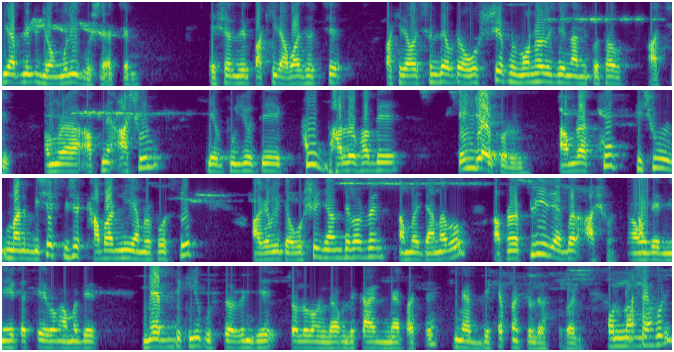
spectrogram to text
যে আপনি একটু জঙ্গলেই বসে আছেন। এর সাথে পাখির আওয়াজ হচ্ছে। পাখির আওয়াজ শুনলে আপনার অবশ্যই আপনার মনে হবে যে না আমি কোথাও আছি। আমরা আপনি আসুন যে পুজোতে খুব ভালোভাবে এনজয় করুন। আমরা খুব কিছু মানে বিশেষ বিশেষ খাবার নিয়ে আমরা প্রস্তুত। আগামীতে অবশ্যই জানতে পারবেন আমরা জানাব। আপনারা প্লিজ একবার আসুন। আমাদের নেট আছে এবং আমাদের ম্যাপ দেখলেই বুঝতে পারবেন যে চলো বাংলা আমাদের কারেন্ট ম্যাপ আছে সেই ম্যাপ দেখে আপনারা চলে আসতে পারেন। ফোন আশা করি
